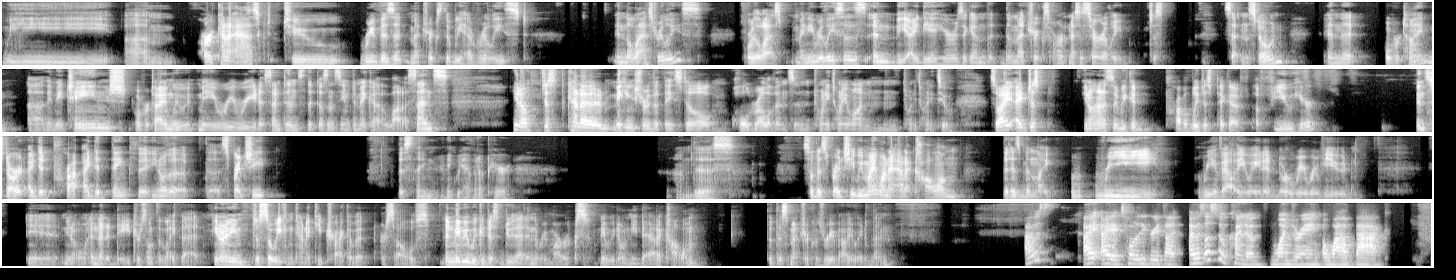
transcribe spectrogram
we um, are kind of asked to revisit metrics that we have released in the last release or the last many releases. And the idea here is again that the metrics aren't necessarily just set in stone and that over time uh, they may change. Over time, we may reread a sentence that doesn't seem to make a lot of sense. You know, just kind of making sure that they still hold relevance in 2021 and 2022. So I, I just, you know, honestly, we could probably just pick a, a few here and start. I did, pro- I did think that you know the the spreadsheet, this thing. I think we have it up here. Um, this. So the spreadsheet, we might want to add a column that has been like re reevaluated or re-reviewed. Eh, you know, and then a date or something like that. You know what I mean? Just so we can kind of keep track of it ourselves. And maybe we could just do that in the remarks. Maybe we don't need to add a column that this metric was reevaluated then. I was, I, I totally agree with that. I was also kind of wondering a while back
